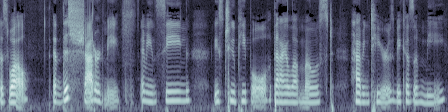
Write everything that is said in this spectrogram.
as well. And this shattered me. I mean, seeing these two people that I love most having tears because of me,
